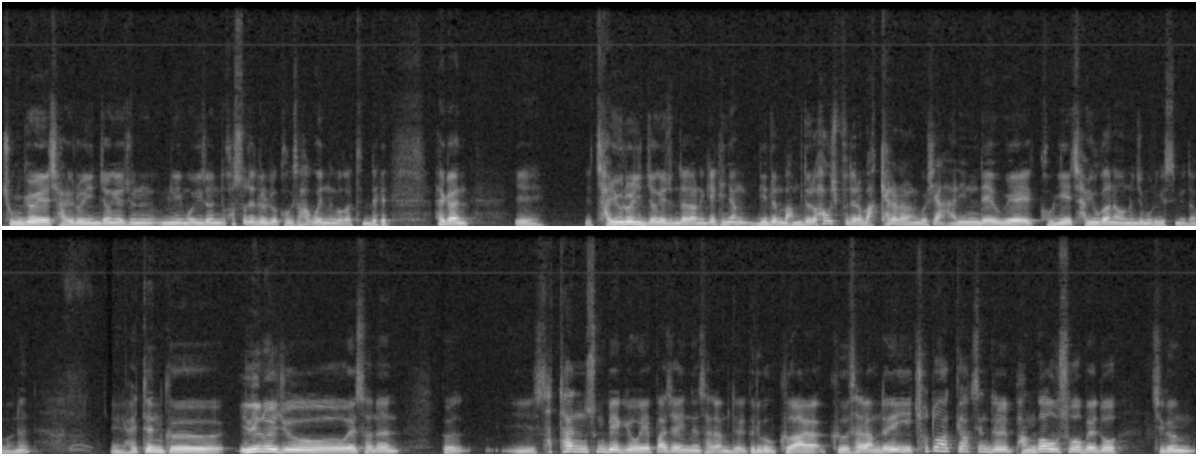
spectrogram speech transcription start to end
종교의 자유를 인정해 주는 뭐 이런 헛소리들도 거기서 하고 있는 것 같은데 하여간 예. 자유를 인정해 준다라는 게 그냥 니들 맘대로 하고 싶은 대로 막 해라라는 것이 아닌데 왜 거기에 자유가 나오는지 모르겠습니다만은 예, 하여튼 그 일리노이주에서는 그 이 사탄 숭배교에 빠져 있는 사람들 그리고 그, 아, 그 사람들이 이 초등학교 학생들 방과 후 수업에도 지금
